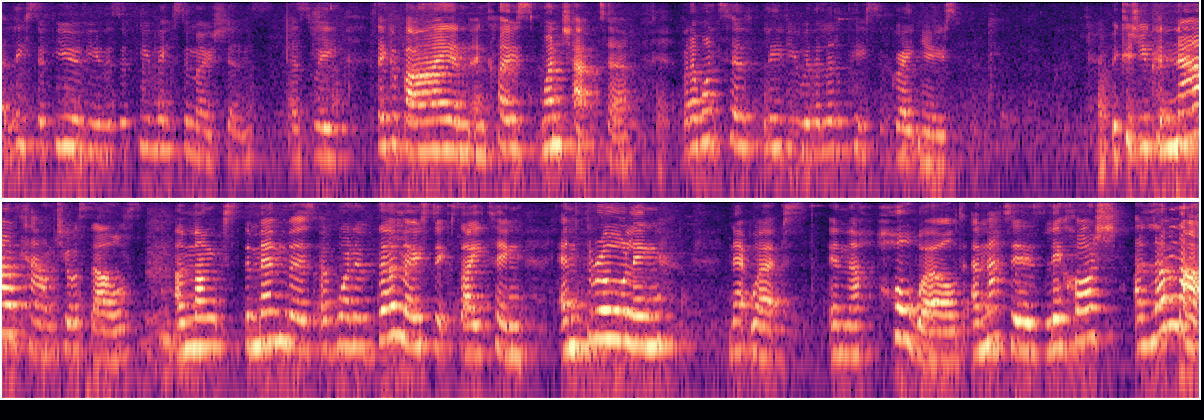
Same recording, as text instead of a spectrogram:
at least a few of you, there's a few mixed emotions as we say goodbye and, and close one chapter. But I want to leave you with a little piece of great news. Because you can now count yourselves amongst the members of one of the most exciting, enthralling networks in the whole world, and that is Les Roches alumni.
